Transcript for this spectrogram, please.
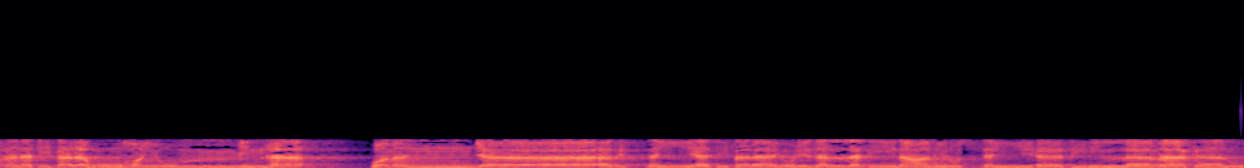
بِالْحَسَنَةِ فَلَهُ خَيْرٌ مِّنْهَا ۖ وَمَن جَاءَ بِالسَّيِّئَةِ فَلَا يُجْزَى الَّذِينَ عَمِلُوا السَّيِّئَاتِ إِلَّا مَا كَانُوا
